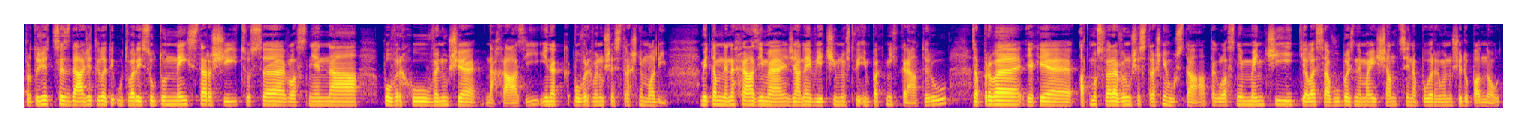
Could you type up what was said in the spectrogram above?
protože se zdá, že tyhle ty útvary jsou to nejstarší, co se vlastně na povrchu Venuše nachází, jinak povrch Venuše je strašně mladý. My tam nenacházíme žádné větší množství impaktních kráterů. Za prvé, jak je atmosféra Venuše strašně hustá, tak vlastně menší tělesa vůbec nemají šanci na povrch Venuše dopadnout.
